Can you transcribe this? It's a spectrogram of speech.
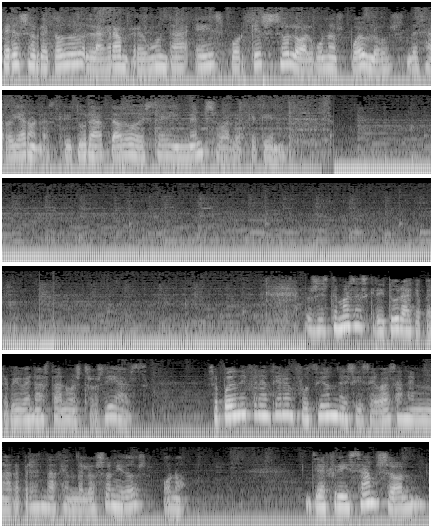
Pero sobre todo la gran pregunta es por qué solo algunos pueblos desarrollaron la escritura dado ese inmenso valor que tiene. Los sistemas de escritura que perviven hasta nuestros días se pueden diferenciar en función de si se basan en una representación de los sonidos o no. Jeffrey Sampson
